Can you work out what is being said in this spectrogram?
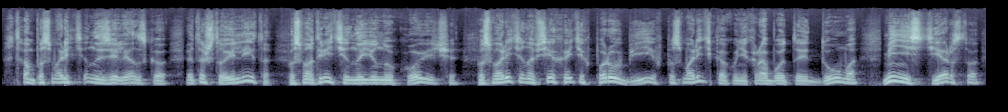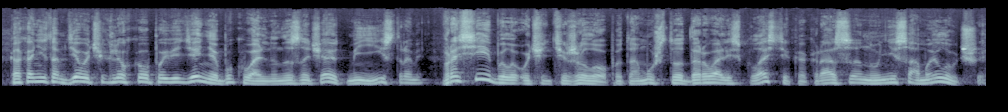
Там посмотрите на Зеленского. Это что, элита? Посмотрите на Януковича. Посмотрите на всех этих Порубиев. Посмотрите, как у них работает Дума, Министерство. Как они там девочек легкого поведения буквально назначают министрами. В России было очень тяжело, потому что дорвались к власти как раз ну, не самые лучшие.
